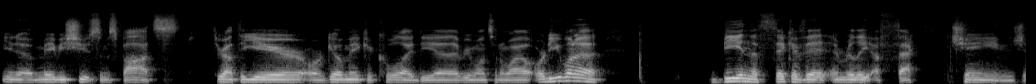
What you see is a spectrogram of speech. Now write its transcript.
you know maybe shoot some spots throughout the year or go make a cool idea every once in a while. Or do you want to be in the thick of it and really affect change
